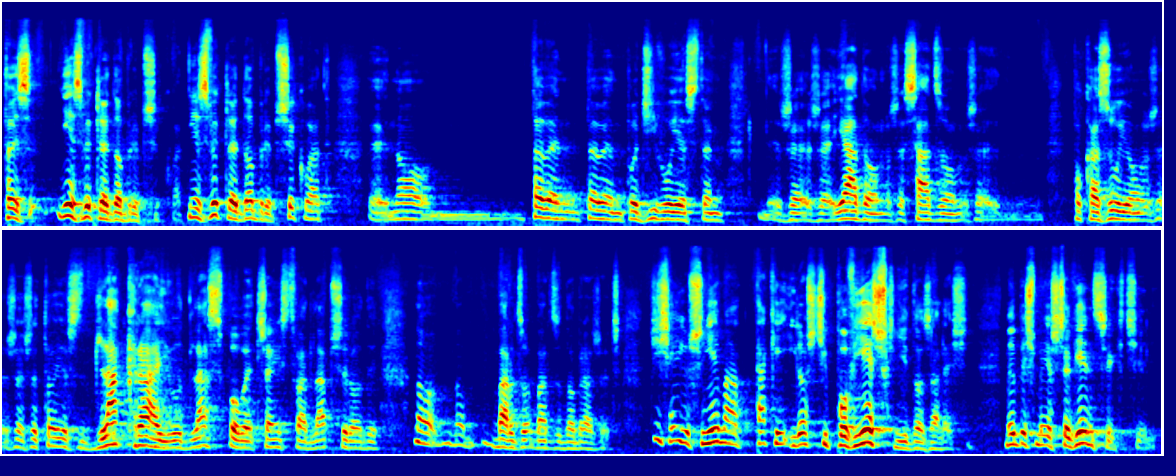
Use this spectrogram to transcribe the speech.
to jest niezwykle dobry przykład. Niezwykle dobry przykład. No, pełen, pełen podziwu jestem, że, że jadą, że sadzą, że pokazują, że, że, że to jest dla kraju, dla społeczeństwa, dla przyrody no, no bardzo, bardzo dobra rzecz. Dzisiaj już nie ma takiej ilości powierzchni do zaleśnień. My byśmy jeszcze więcej chcieli.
